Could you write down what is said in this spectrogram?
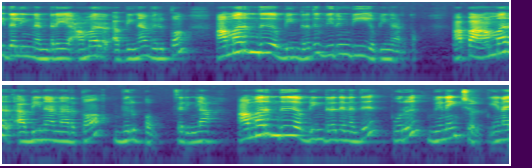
ஈதலின் நன்றே. அமர் அப்படின்னா விருப்பம். அமர்ந்து அப்படின்றது விரும்பி அப்படின்னு அர்த்தம். அப்ப அமர் அப்படின்னா அர்த்தம் விருப்பம் சரிங்களா? அமர்ந்து அப்படின்றது என்னது? ஒரு வினைச்சொல். ஏன்னா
